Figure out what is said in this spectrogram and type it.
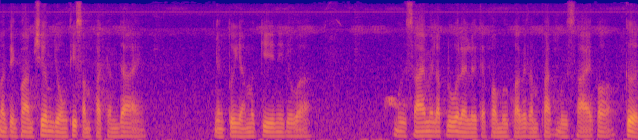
มันเป็นความเชื่อมโยงที่สัมผัสกันได้ อย่างตัวอย่างเมื่อกี้นี่คือว่า มือซ้ายไม่รับรู้อะไรเลย แต่พอมือขวาไปสัมผัส มือซ้ายก็เกิด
